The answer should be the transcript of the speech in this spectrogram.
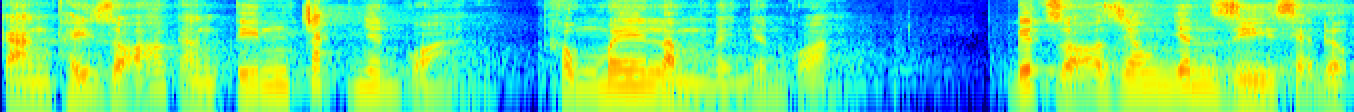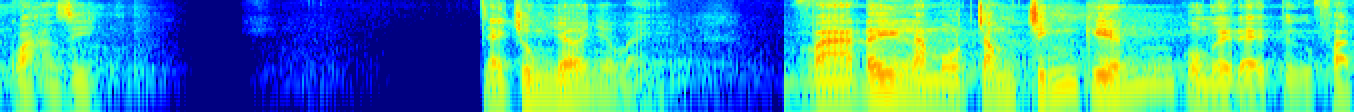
càng thấy rõ, càng tin chắc nhân quả, không mê lầm về nhân quả. Biết rõ gieo nhân gì sẽ được quả gì. Đại chúng nhớ như vậy. Và đây là một trong chính kiến của người đệ tử phật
